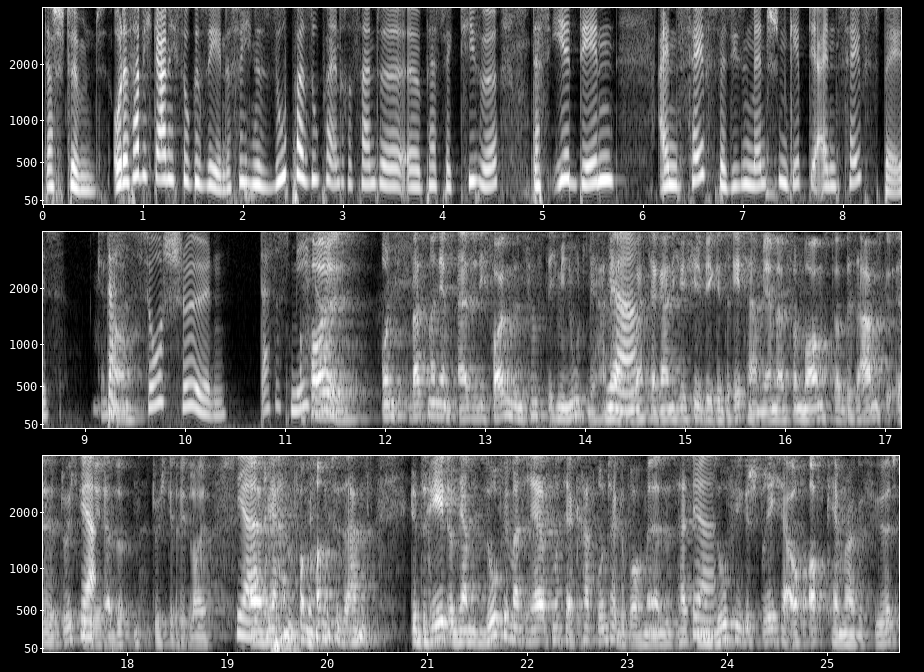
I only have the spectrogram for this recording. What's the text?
Das stimmt. Oh, das habe ich gar nicht so gesehen. Das finde ich eine super, super interessante äh, Perspektive, dass ihr den einen Safe Space. Diesen Menschen gebt ihr einen Safe Space. Genau. Das ist so schön. Das ist mega. Voll. Und was man ja, also die Folgen sind 50 Minuten. Wir haben ja, Ja. du weißt ja gar nicht, wie viel wir gedreht haben. Wir haben ja von morgens bis abends äh, durchgedreht, Ja. also durchgedreht, lol. Ja. Äh, wir haben von morgens bis abends gedreht und wir haben so viel Material, das muss ja krass runtergebrochen werden. Also das heißt, wir haben so viele Gespräche auch off-camera geführt.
